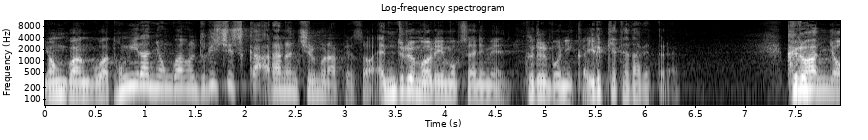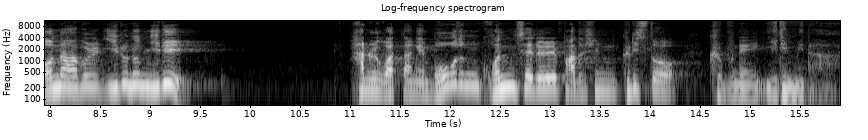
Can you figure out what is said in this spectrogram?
영광과 동일한 영광을 누릴 수 있을까라는 질문 앞에서 앤드류 머리 목사님의 글을 보니까 이렇게 대답했더래요. 그러한 연합을 이루는 일이 하늘과 땅의 모든 권세를 받으신 그리스도 그분의 일입니다.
